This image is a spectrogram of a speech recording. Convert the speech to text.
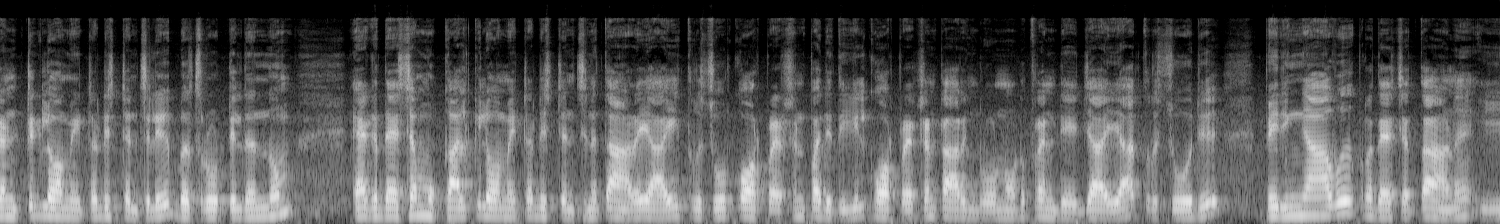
രണ്ട് കിലോമീറ്റർ ഡിസ്റ്റൻസിൽ ബസ് റൂട്ടിൽ നിന്നും ഏകദേശം മുക്കാൽ കിലോമീറ്റർ ഡിസ്റ്റൻസിന് താഴെയായി തൃശ്ശൂർ കോർപ്പറേഷൻ പരിധിയിൽ കോർപ്പറേഷൻ ടാറിംഗ് റോഡിനോട് ഫ്രണ്ടേജായ തൃശ്ശൂർ പെരിങ്ങാവ് പ്രദേശത്താണ് ഈ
